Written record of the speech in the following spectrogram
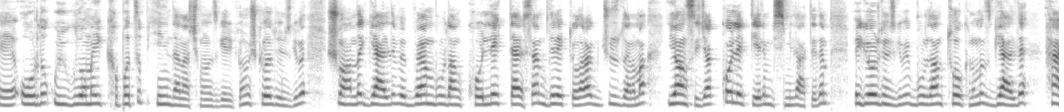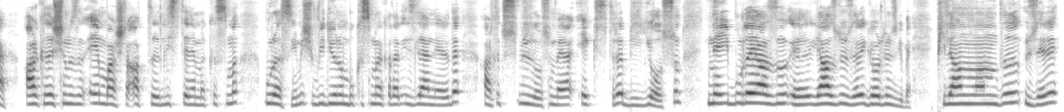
E, orada uygulamayı kapatıp yeniden açmanız gerekiyormuş. Gördüğünüz gibi şu anda geldi ve ben buradan collect dersem direkt olarak cüzdanıma yansıyacak. Collect diyelim bismillah dedim ve gördüğünüz gibi buradan token'ımız geldi. Ha, arkadaşımızın en başta attığı listeleme kısmı burasıymış. Videonun bu kısmına kadar izleyenlere de artık sürpriz olsun veya ekstra bilgi olsun. Ne burada yazdığı, e, yazdığı üzere gördüğünüz gibi planlandığı üzere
